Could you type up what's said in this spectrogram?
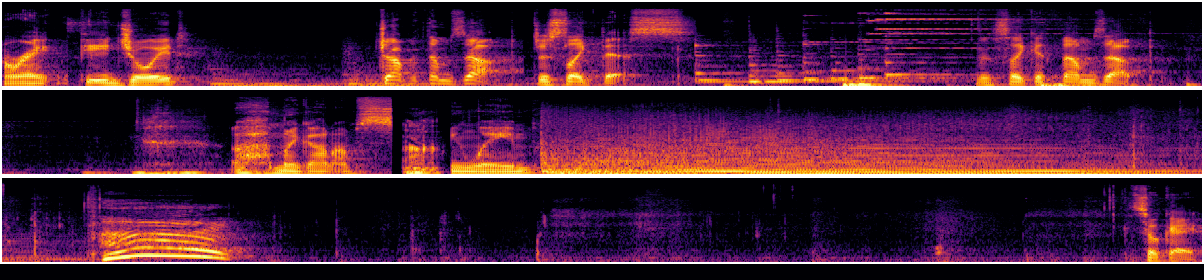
all right? If you enjoyed, drop a thumbs up, just like this. It's like a thumbs up. Oh my god, I'm so lame. It's okay.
